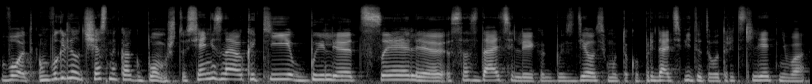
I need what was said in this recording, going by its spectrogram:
Вот, он выглядел, честно, как бомж, то есть я не знаю, какие были цели создателей, как бы сделать ему такой, придать вид этого 30-летнего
